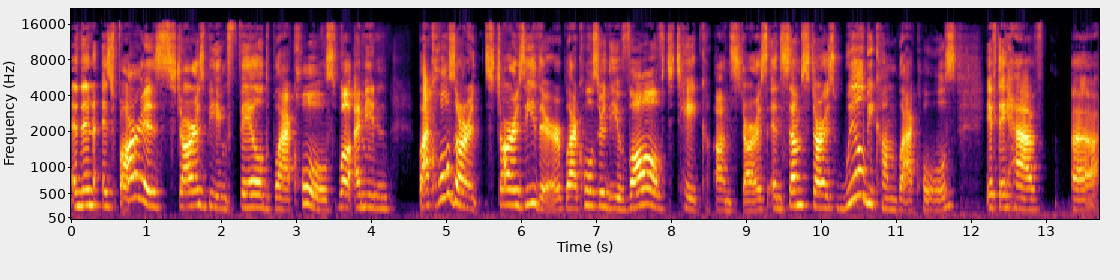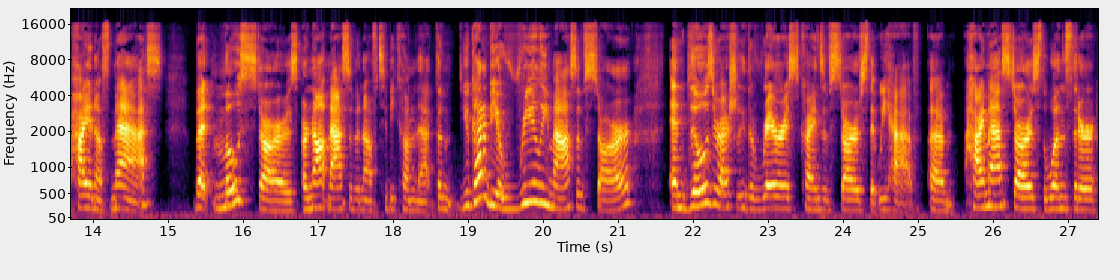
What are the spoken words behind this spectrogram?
And then as far as stars being failed black holes, well, I mean, black holes aren't stars either. Black holes are the evolved take on stars, and some stars will become black holes if they have uh, high enough mass. But most stars are not massive enough to become that. The, you got to be a really massive star and those are actually the rarest kinds of stars that we have. Um, high mass stars, the ones that are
